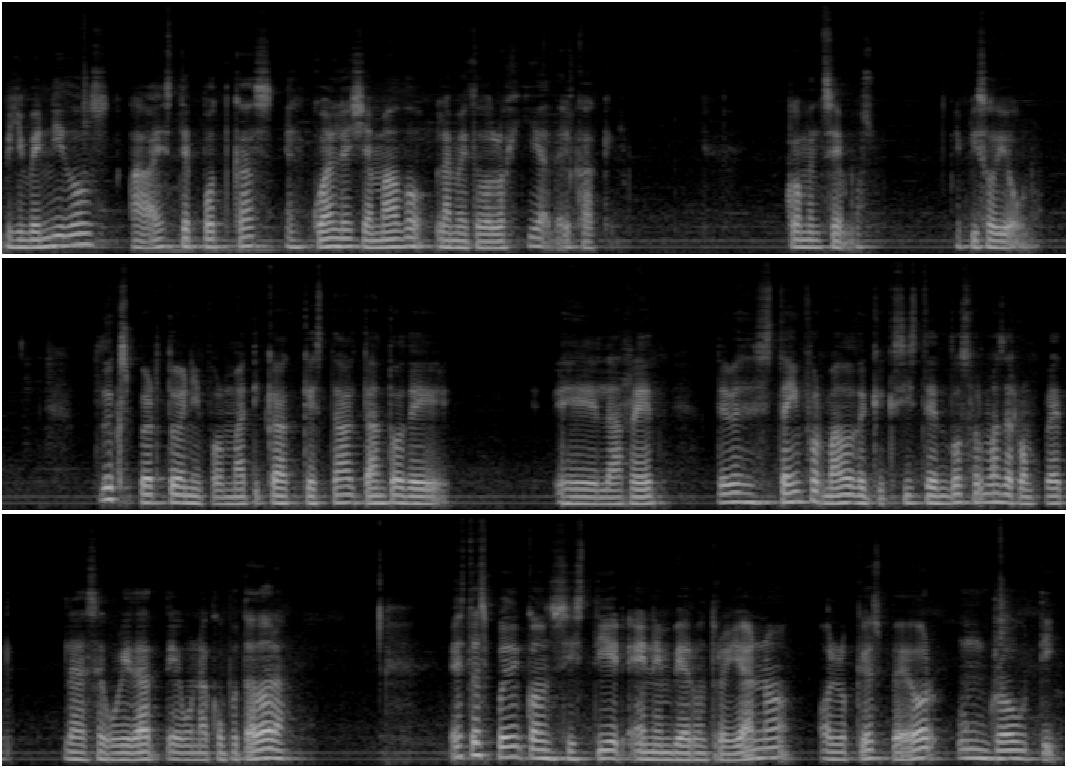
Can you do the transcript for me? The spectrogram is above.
Bienvenidos a este podcast, el cual es llamado La metodología del hacker. Comencemos. Episodio 1. Todo experto en informática que está al tanto de eh, la red debe estar informado de que existen dos formas de romper la seguridad de una computadora. Estas pueden consistir en enviar un troyano o lo que es peor, un routing.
